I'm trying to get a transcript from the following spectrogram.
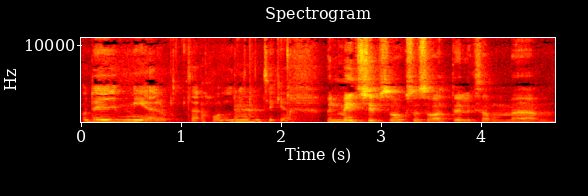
Och det är mer åt det hållet Mm. tycker jag. Men mitt chips var också så att det liksom, ehm,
